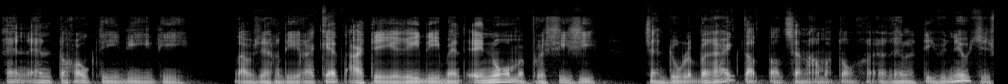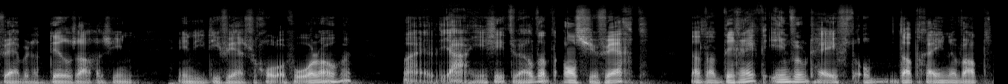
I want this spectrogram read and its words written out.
En, en toch ook die, die, die, laten we zeggen, die raketartillerie die met enorme precisie zijn doelen bereikt. Dat, dat zijn allemaal toch eh, relatieve nieuwtjes. We hebben dat deels al gezien in die diverse golfoorlogen. Maar ja, je ziet wel dat als je vecht, dat dat direct invloed heeft op datgene wat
